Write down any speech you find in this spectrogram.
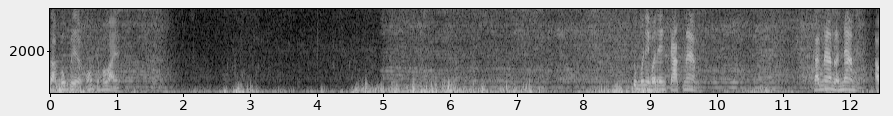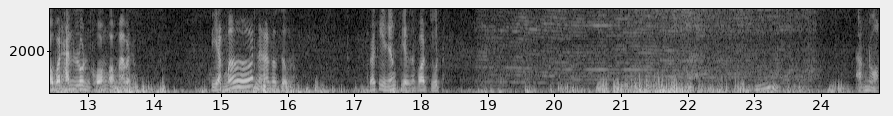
สามลูกเปียกของจะไม่ไหว ตุ่มอนี้ประเองกักน้ำกักน้ำแล้วน้ำเอาว่าทันล้นของออกมาแบบเปียกเมิดนะฮะซึมๆแล้วกินยังเปียกเฉพาะจุดอืมอักหนอก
